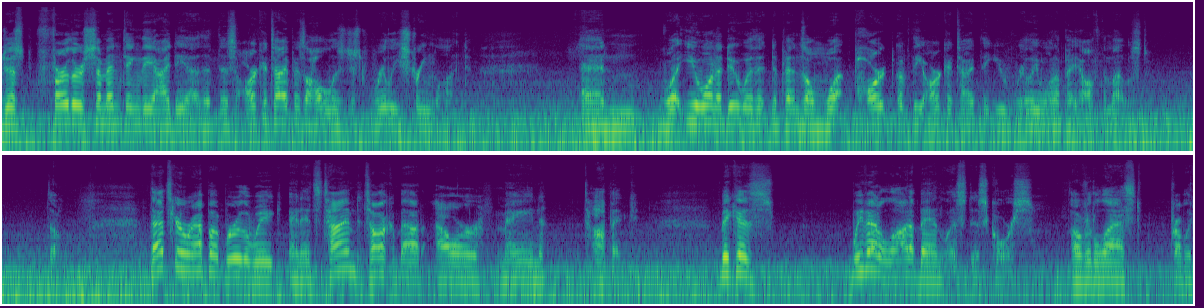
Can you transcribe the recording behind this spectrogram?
just further cementing the idea that this archetype as a whole is just really streamlined. And what you want to do with it depends on what part of the archetype that you really want to pay off the most. So that's going to wrap up Brew of the Week, and it's time to talk about our main topic. Because we've had a lot of ban list discourse over the last probably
